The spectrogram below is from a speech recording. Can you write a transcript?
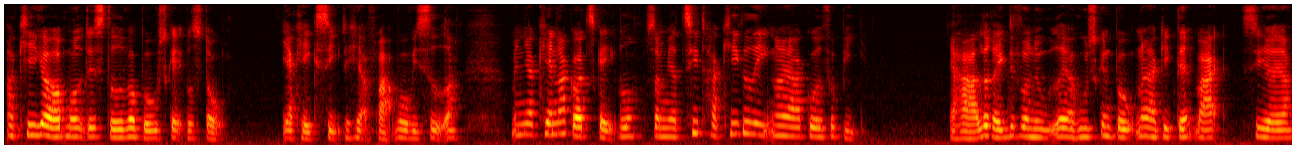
og kigger op mod det sted, hvor bogskabet står. Jeg kan ikke se det herfra, hvor vi sidder, men jeg kender godt skabet, som jeg tit har kigget i, når jeg er gået forbi. Jeg har aldrig rigtig fundet ud af at huske en bog, når jeg gik den vej, siger jeg.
